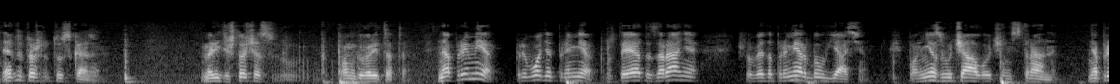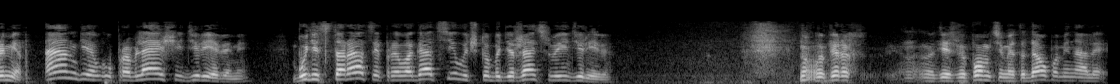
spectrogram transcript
Это то, что тут сказано. Смотрите, что сейчас он говорит это. Например, приводит пример. Просто я это заранее, чтобы этот пример был ясен. Чтобы он не звучал очень странным. Например, ангел, управляющий деревьями, будет стараться и прилагать силы, чтобы держать свои деревья. Ну, во-первых, надеюсь, вы помните, мы это да упоминали,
